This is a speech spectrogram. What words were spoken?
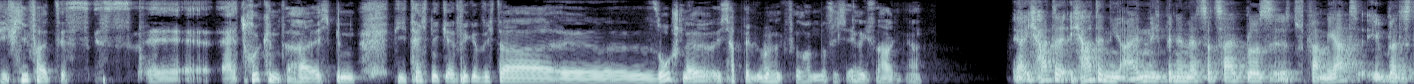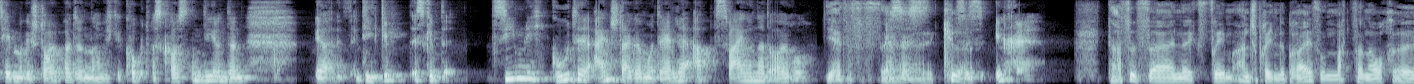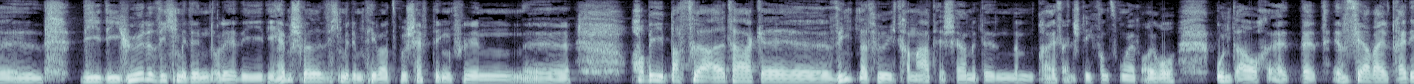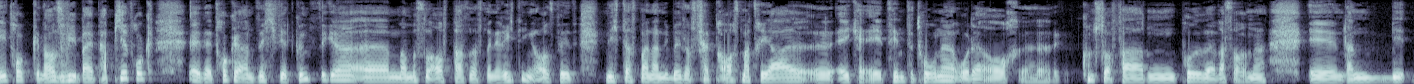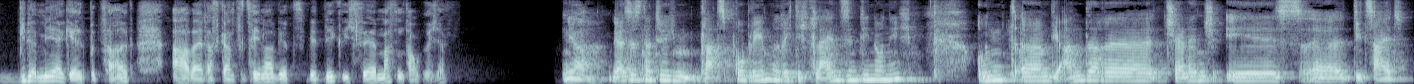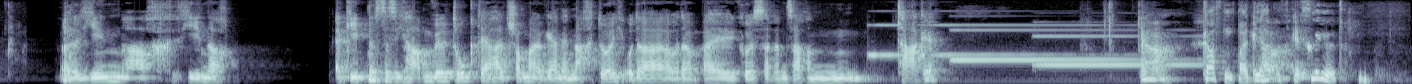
die Vielfalt ist, ist äh, erdrückend. Ja? Ich bin, die Technik entwickelt sich da äh, so schnell. Ich habe den Überblick verloren, muss ich ehrlich sagen. Ja. Ja, ich hatte, ich hatte nie einen. Ich bin in letzter Zeit bloß äh, vermehrt über das Thema gestolpert und dann habe ich geguckt, was kosten die und dann, ja, die gibt, es gibt ziemlich gute Einsteigermodelle ab 200 Euro. Ja, das ist, äh, Das ist, Killer. das ist irre. Das ist ein extrem ansprechender Preis und macht dann auch äh, die die Hürde, sich mit den oder die die Hemmschwelle, sich mit dem Thema zu beschäftigen für den äh, Hobby-Bastler-Alltag äh, sinkt natürlich dramatisch, ja, mit dem, dem Preiseinstieg von 200 Euro und auch äh, es ist ja bei 3D-Druck genauso wie bei Papierdruck, äh, der Drucker an sich wird günstiger. Äh, man muss nur aufpassen, dass man den richtigen auswählt, nicht, dass man dann über das Verbrauchsmaterial, äh, aka Tinte, Toner oder auch äh, Kunststofffaden, Pulver, was auch immer, äh, dann wi- wieder mehr Geld bezahlt. Aber das ganze Thema wird, wird wirklich sehr massentauglicher. Ja, es ist natürlich ein Platzproblem. Richtig klein sind die noch nicht. Und ähm, die andere Challenge ist äh, die Zeit. Weil je nach, je nach Ergebnis, das ich haben will, druckt er halt schon mal gerne Nacht durch oder, oder bei größeren Sachen Tage. Ja. Carsten, bei dir genau. hat es geklingelt.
